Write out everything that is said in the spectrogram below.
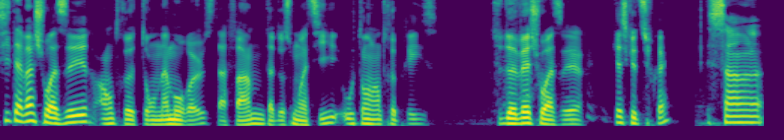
Si t'avais à choisir entre ton amoureuse, ta femme, ta douce moitié, ou ton entreprise, tu devais choisir, qu'est-ce que tu ferais? Sans,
